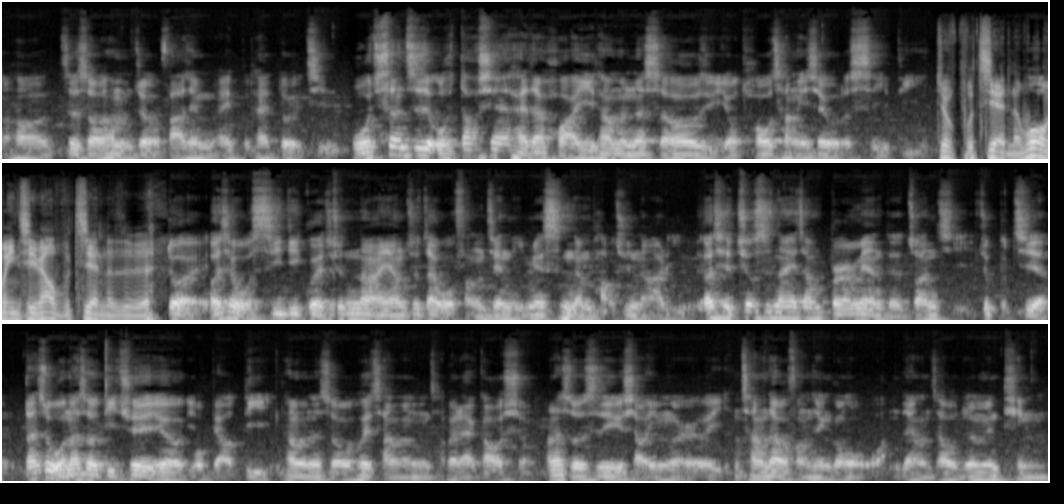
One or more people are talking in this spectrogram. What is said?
然后这时候他们就有发现，哎，不太对劲。我甚至我到现在还在怀疑，他们那时候有偷藏一些。我的 CD 就不见了，莫名其妙不见了，是不是？对，而且我 CD 柜就那样，就在我房间里面，是能跑去哪里？而且就是那一张 Birdman 的专辑就不见了。但是我那时候的确也有我表弟，他们那时候会常常常回来高雄，他那时候是一个小婴儿而已，常常在我房间跟我玩这样子，我就那边听。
